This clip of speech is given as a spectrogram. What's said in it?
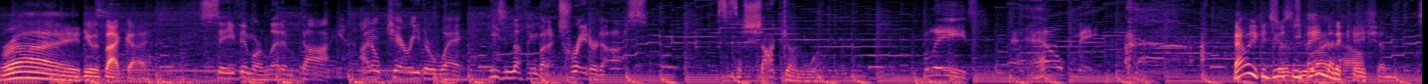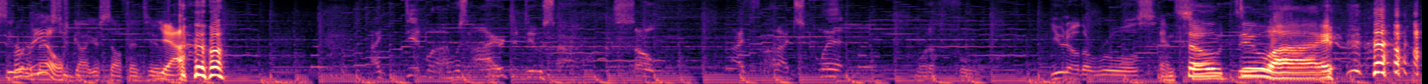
Right. He was that guy. Save him or let him die. I don't care either way. He's nothing but a traitor to us. This is a shotgun wound. Please, help me. Now you could use Serves some pain right, pal. medication. See For what real. mess you got yourself into. Yeah. I did what I was hired to do, so, so I thought I'd split. What a fool. You know the rules. and so do I.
